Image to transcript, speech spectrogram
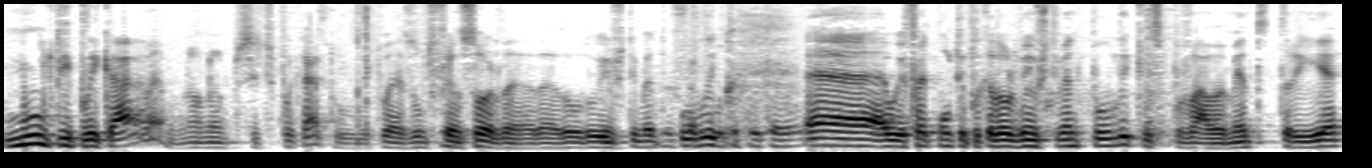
multiplicar, não, não preciso explicar, tu, tu és um defensor da, da, do, investimento o público, uh, o efeito multiplicador do investimento público, isso provavelmente teria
